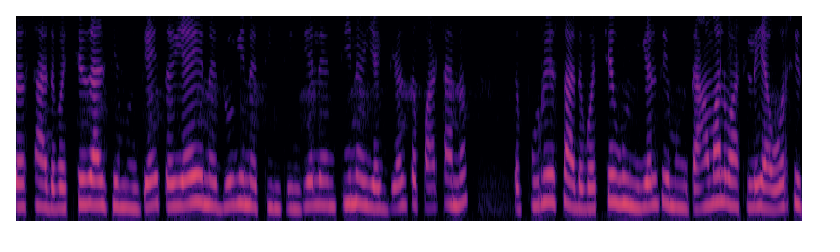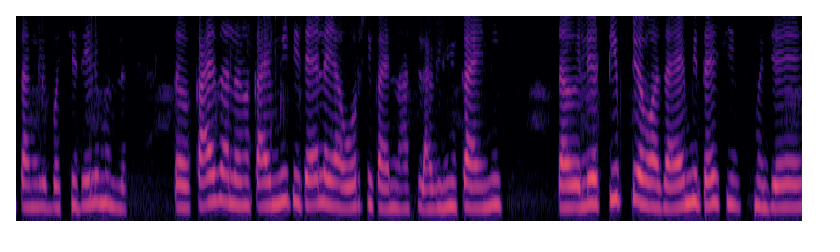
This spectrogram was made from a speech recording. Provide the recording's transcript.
तर सात बच्चे झालते मग ते. तर यायनं दोघीनं तीन तीन दिले आणि तिनं एक दिलं तर पाठानं. तर पुरे सात बच्चे होऊन गेलते मग. तर आम्हाला वाटलं या वर्षी चांगले बच्चे दिले म्हणलं. तर काय झालं ना काय माहिती त्याला या वर्षी काय नाट लागली काय नाही. तर ले टीप ठेवा जाय मी त्याची म्हणजे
